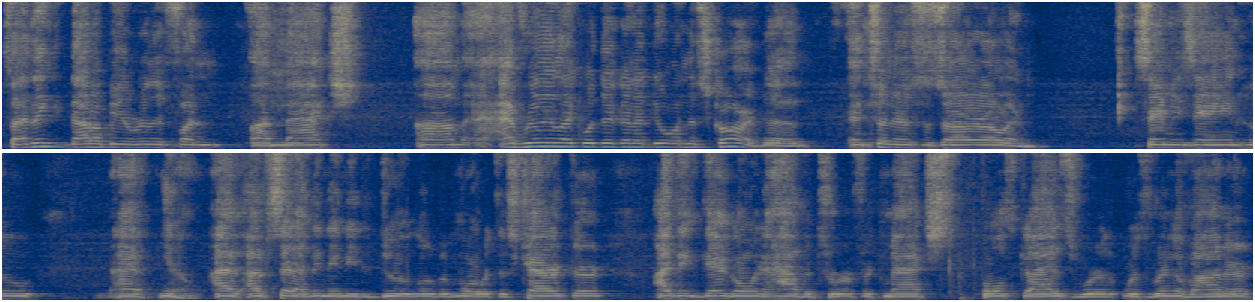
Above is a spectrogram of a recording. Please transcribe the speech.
So I think that'll be a really fun uh, match. Um, I really like what they're going to do on this card. Uh, Antonio Cesaro and Sami Zayn, who I, you know, I, I've said I think they need to do a little bit more with this character. I think they're going to have a terrific match. Both guys were with Ring of Honor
